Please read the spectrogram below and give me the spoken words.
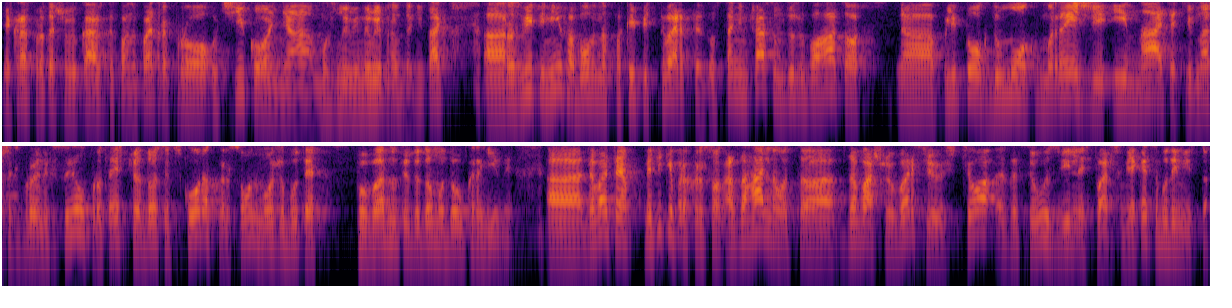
якраз про те, що ви кажете, пане Петре, про очікування, можливі невиправдані. Так розвійте міф або навпаки підтвердьте. Останнім часом дуже багато пліток, думок в мережі і натяків наших збройних сил про те, що досить скоро Херсон може бути повернутий додому до України. Давайте не тільки про Херсон, а загально, от за вашою версією, що ЗСУ звільнять першим. Яке це буде місто?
